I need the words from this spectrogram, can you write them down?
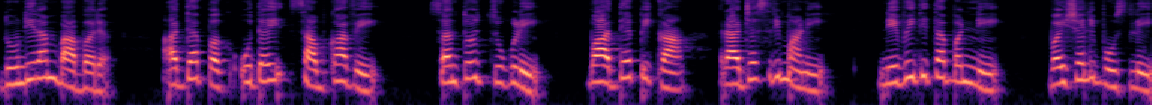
धोंडीराम बाबर अध्यापक उदय सावगावे संतोष जुगळे व अध्यापिका राजश्री माने निवेदिता बन्ने वैशाली भोसले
